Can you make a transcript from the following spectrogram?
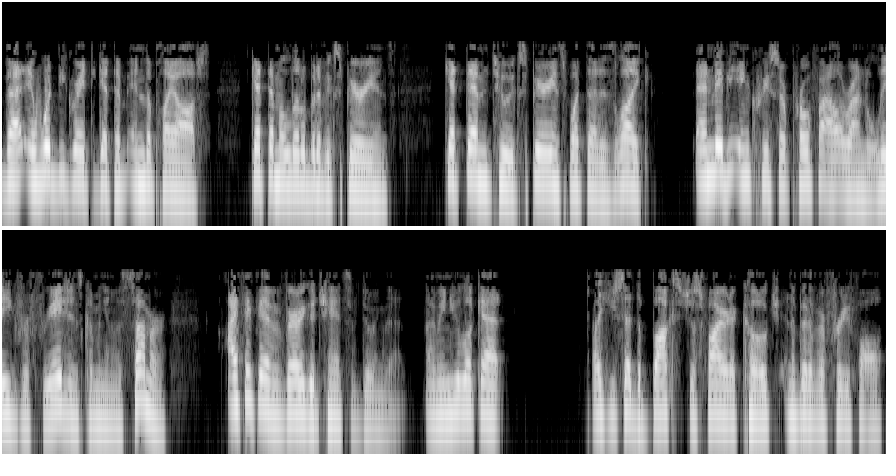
that it would be great to get them in the playoffs, get them a little bit of experience, get them to experience what that is like, and maybe increase their profile around the league for free agents coming in the summer. I think they have a very good chance of doing that. I mean, you look at, like you said, the Bucks just fired a coach in a bit of a free fall.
